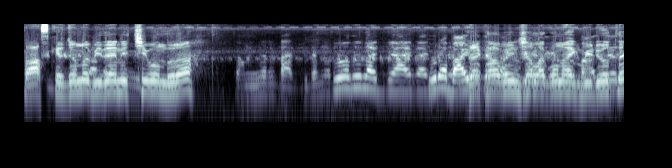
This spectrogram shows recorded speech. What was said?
তো আজকের জন্য বিদায় নিচ্ছি বন্ধুরা। দেখা হবে ইনশাল্লাহ কোনো এক ভিডিওতে।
